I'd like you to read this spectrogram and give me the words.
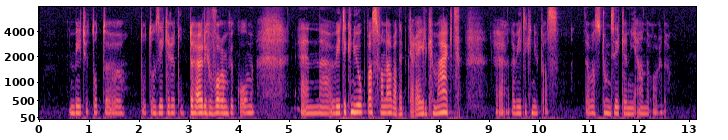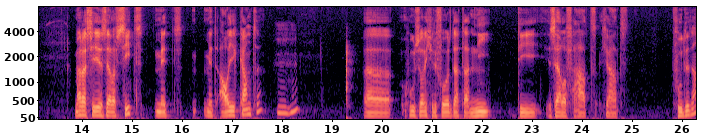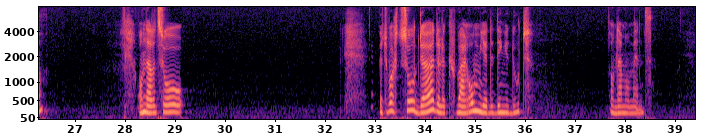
een beetje tot, eh, tot een zekere, tot de huidige vorm gekomen. En eh, weet ik nu ook pas van, nou, wat heb ik daar eigenlijk gemaakt? Eh, dat weet ik nu pas. Dat was toen zeker niet aan de orde. Maar als je jezelf ziet met, met al je kanten, Mhm. eh, hoe zorg je ervoor dat dat niet die zelfhaat gaat voeden dan? Omdat het zo. Het wordt zo duidelijk waarom je de dingen doet. Op dat moment.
